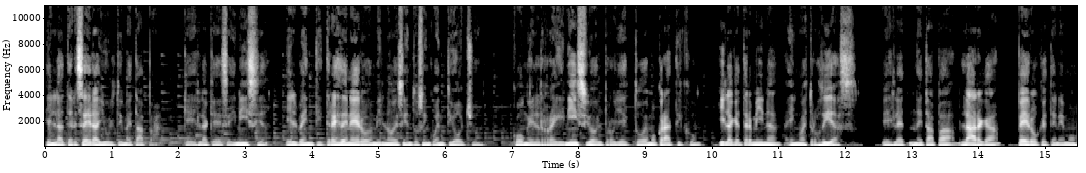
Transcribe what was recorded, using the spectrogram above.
en la tercera y última etapa, que es la que se inicia el 23 de enero de 1958 con el reinicio del proyecto democrático y la que termina en nuestros días. Es una etapa larga, pero que tenemos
